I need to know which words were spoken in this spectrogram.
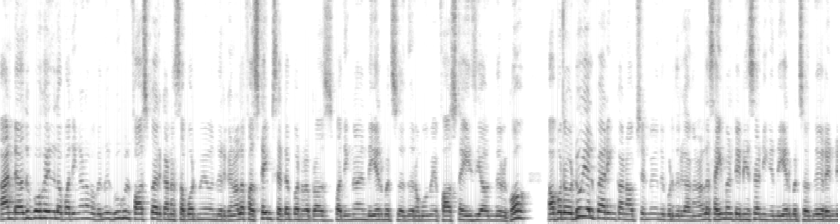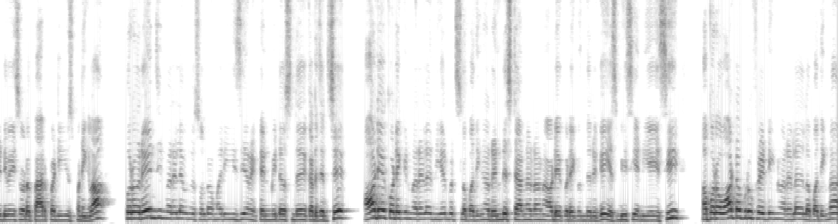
அண்ட் அது போக இதில் பார்த்தீங்கன்னா நமக்கு வந்து கூகுள் ஃபாஸ்ட்பேருக்கான சப்போர்ட்டுமே வந்து இருக்கனால ஃபஸ்ட் டைம் செட்டப் பண்ணுற ப்ராசஸ் பார்த்தீங்கன்னா இந்த இயர்பட்ஸில் வந்து ரொம்பவுமே ஃபாஸ்ட்டாக ஈஸியாக வந்து இருக்கும். அப்புறம் டூயல் பேரிங்கான ஆப்ஷனுமே வந்து கொடுத்துருக்காங்க. அதனால் சைமல்டேனியஸாக நீங்கள் இந்த இயர்பட்ஸ் வந்து ரெண்டு டிவைஸோட பேர் பண்ணி யூஸ் பண்ணிக்கலாம். அப்புறம் ரேஞ்சின் வரையில் இவங்க சொல்கிற மாதிரி ஈஸியாக எனக்கு டென் மீட்டர்ஸ் வந்து கிடச்சிருச்சு. ஆடியோ கொடைக்கின் வரையில் இந்த இயர்பட்ஸில் பார்த்தீங்கன்னா ரெண்டு ஸ்டாண்டர்டான ஆடியோ கொடைக்கு வந்து இருக்குது எஸ்பிசி அண்ட் ஏஏசி அப்புறம் வாட்டர் ப்ரூஃப் ரேட்டிங் வரையில் இதில் பார்த்தீங்கன்னா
